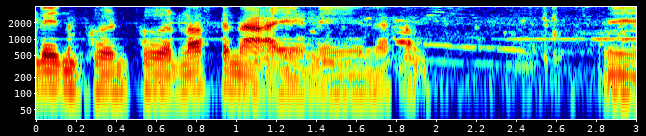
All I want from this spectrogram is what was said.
เล่นเพลินๆลักษณะอย่างนี้นะครับนี่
